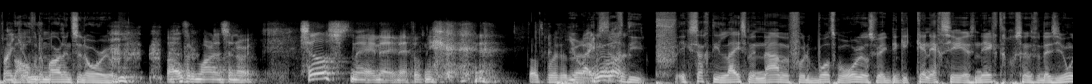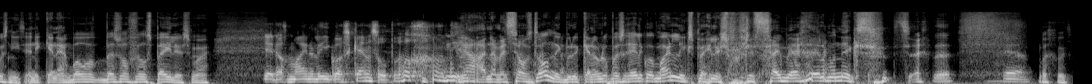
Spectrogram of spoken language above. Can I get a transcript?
Want Behalve de Marlins en de Orioles. Behalve de Marlins en de Orioles. Zelfs? Nee, nee, nee, toch niet. Dat wordt het. ik, zag die, ik zag die lijst met namen voor de Baltimore Orioles. Ik denk, ik ken echt serieus 90% van deze jongens niet. En ik ken echt best wel veel spelers, maar... Jij dacht minor league was cancelled, toch? ja, nou met zelfs dan. Ik bedoel, ik ken ook nog best redelijk wat minor league spelers. Maar dit zijn me echt helemaal niks. Het is echt... Uh... Ja. Maar goed.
